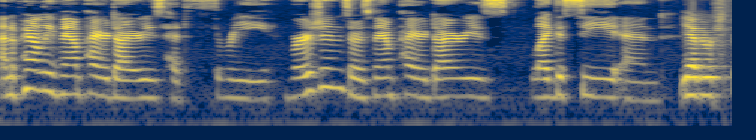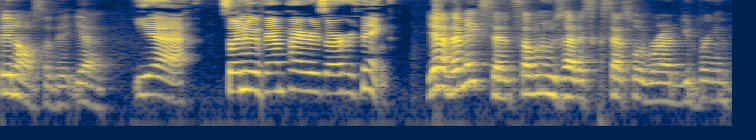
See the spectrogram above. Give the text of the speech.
and apparently Vampire Diaries had three versions. There's Vampire Diaries Legacy and Yeah, there were spin-offs of it, yeah. yeah. So I knew vampires are her thing. Yeah, that makes sense. Someone who's had a successful run, you'd bring him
